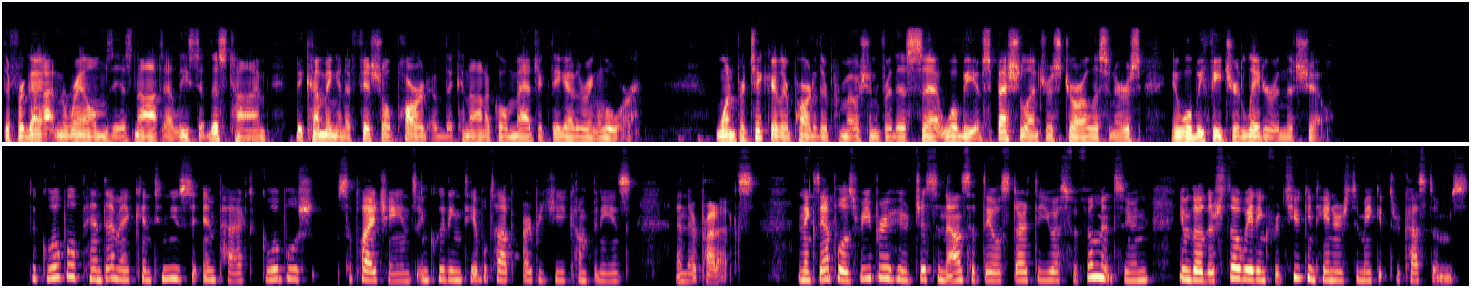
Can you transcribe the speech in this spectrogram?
the Forgotten Realms is not, at least at this time, becoming an official part of the canonical Magic the Gathering lore. One particular part of the promotion for this set will be of special interest to our listeners and will be featured later in this show. The global pandemic continues to impact global sh- supply chains, including tabletop RPG companies and their products. An example is Reaper, who just announced that they will start the US fulfillment soon, even though they're still waiting for two containers to make it through customs.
